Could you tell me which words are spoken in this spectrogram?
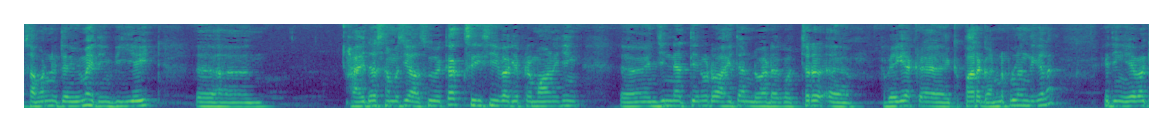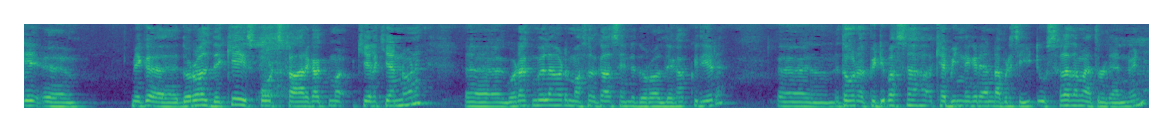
සමන් විතවීම ඉතින් V8 හයිදස් නමසි අසුව එකක් සීසි වගේ ප්‍රමාණකින් එංජින් ඇත්තිනට හිතන් ඩුවට කොච්චර වේගයක් එක පාර ගන්න පුළන්දි කියලා. ඉතින් ඒ වගේ මේක දොරල් දෙකේ ස්පෝර්ට්ස් කාරකක්ම කියල කියන්න ඕන. ගොඩක් වෙලාට මසල්කා සෙන්ට දොරල් දෙකක් විදිට එතකට පිටිපස්ස කැබින් එකට අප සිට උස්සල තම ඇතුළට යන්වෙන්න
